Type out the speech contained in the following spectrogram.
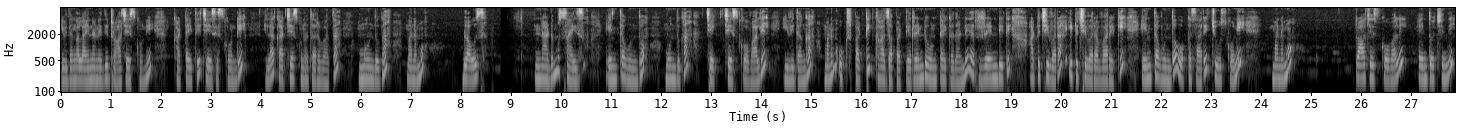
ఈ విధంగా లైన్ అనేది డ్రా చేసుకొని కట్ అయితే చేసేసుకోండి. ఇలా కట్ చేసుకున్న తర్వాత ముందుగా మనము బ్లౌజ్ నడుము సైజు ఎంత ఉందో ముందుగా చెక్ చేసుకోవాలి. ఈ విధంగా మనం ఉక్స్ పట్టి కాజా పట్టి రెండు ఉంటాయి కదండి. రెండిటి అటు చివర ఇటు చివర వరకు ఎంత ఉందో ఒక్కసారి చూసుకొని మనము డ్రా చేసుకోవాలి. ఎంత వచ్చింది?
